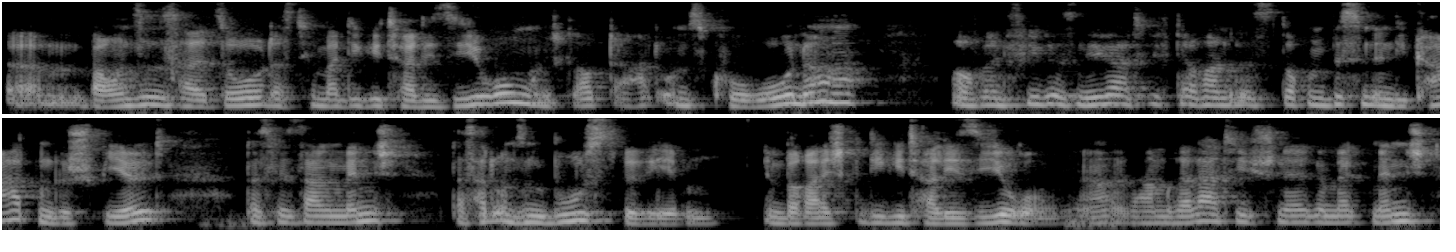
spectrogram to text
ähm, bei uns ist es halt so, das Thema Digitalisierung, und ich glaube, da hat uns Corona auch wenn vieles negativ daran ist, doch ein bisschen in die Karten gespielt, dass wir sagen, Mensch, das hat uns einen Boost gegeben im Bereich Digitalisierung. Ja, wir haben relativ schnell gemerkt, Mensch,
